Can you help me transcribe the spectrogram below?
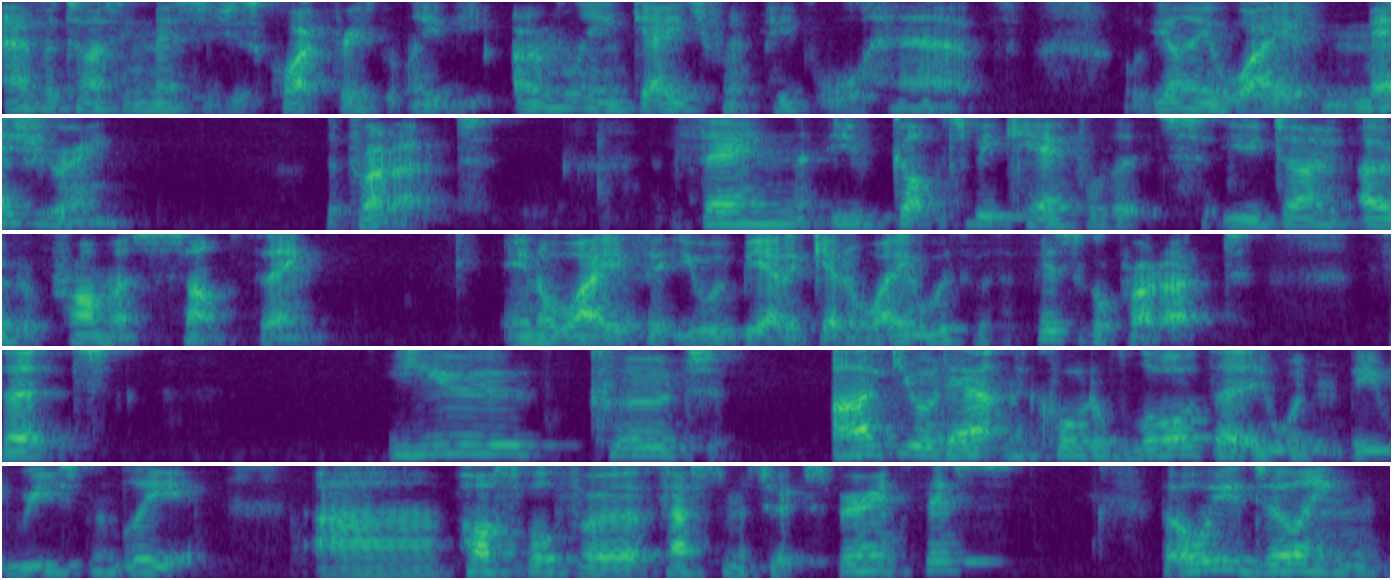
advertising message is quite frequently the only engagement people will have, or the only way of measuring the product, then you've got to be careful that you don't overpromise something in a way that you would be able to get away with with a physical product that you could argue it out in a court of law that it wouldn't be reasonably uh, possible for a customer to experience this but all you're doing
